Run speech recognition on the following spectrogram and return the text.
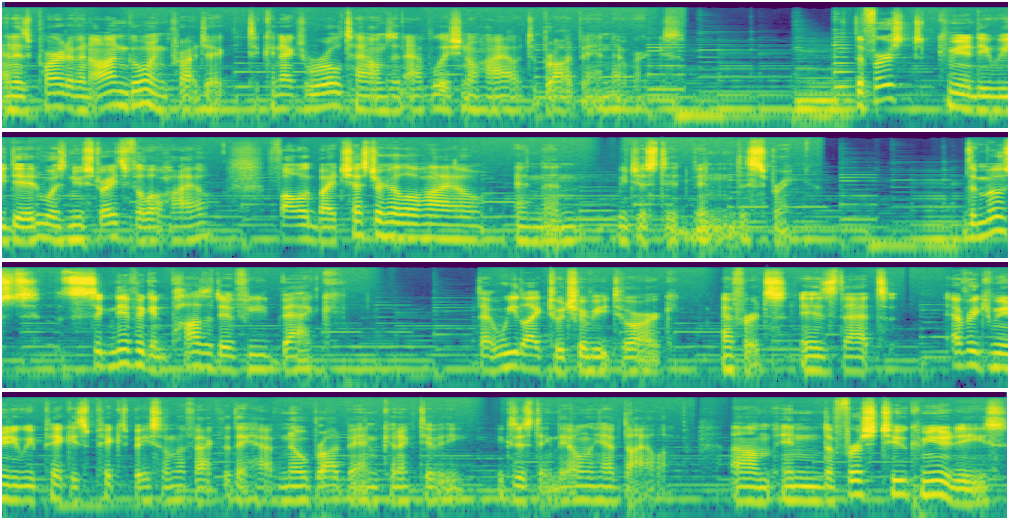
and is part of an ongoing project to connect rural towns in Appalachian, Ohio to broadband networks. The first community we did was New Straitsville, Ohio, followed by Chester Hill, Ohio, and then we just did Vinton this spring. The most significant positive feedback that we like to attribute to our efforts is that every community we pick is picked based on the fact that they have no broadband connectivity existing. They only have dial up. Um, in the first two communities,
